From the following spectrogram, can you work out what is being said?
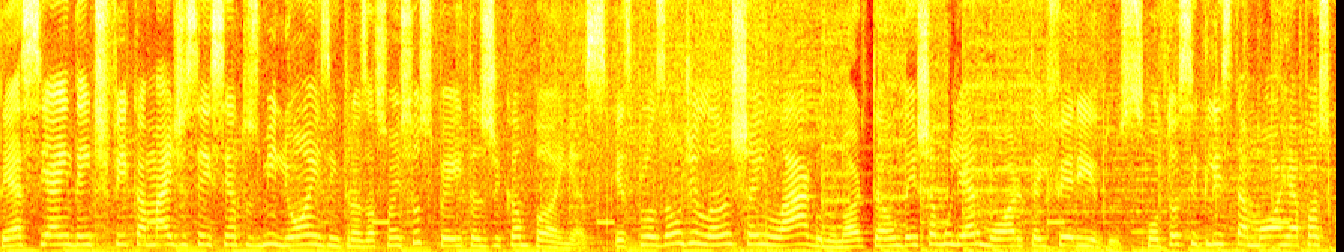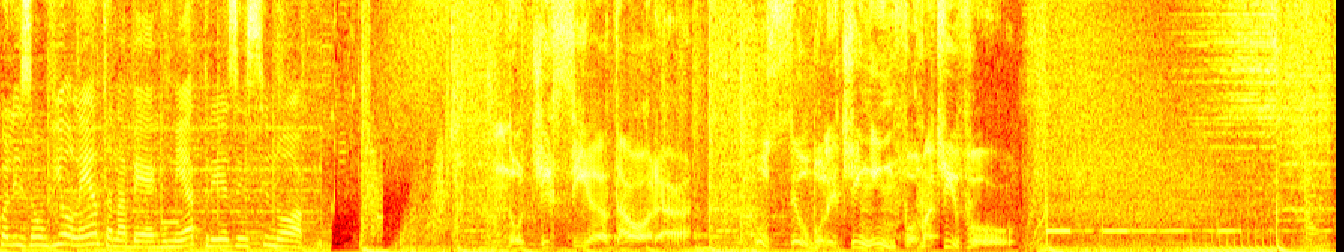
TSE identifica mais de 600 milhões em transações suspeitas de campanhas. Explosão de lancha em lago no Nortão deixa mulher morta e feridos. Motociclista morre após colisão violenta na BR-163 em Sinop. Notícia da hora. O seu boletim informativo.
